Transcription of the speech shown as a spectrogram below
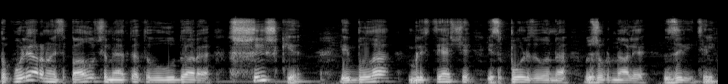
Популярность, полученная от этого удара с шишки, и была блестяще использована в журнале «Зритель».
